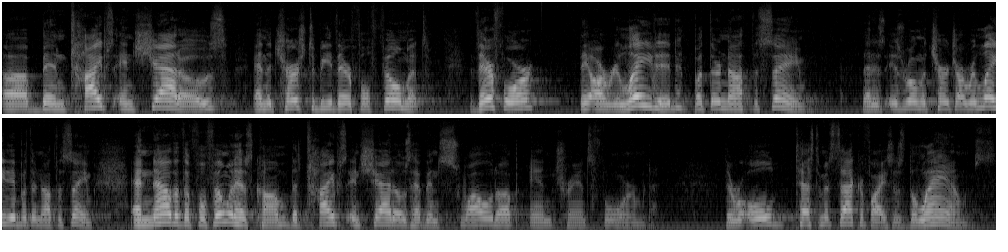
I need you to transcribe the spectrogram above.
uh, been types and shadows, and the church to be their fulfillment. Therefore, they are related, but they're not the same. That is, Israel and the church are related, but they're not the same. And now that the fulfillment has come, the types and shadows have been swallowed up and transformed. There were Old Testament sacrifices, the lambs.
